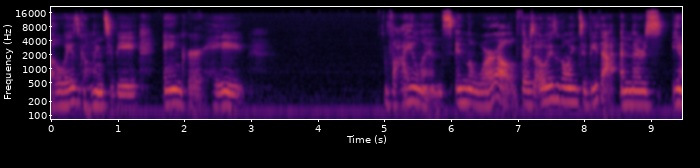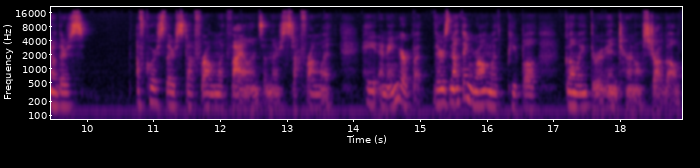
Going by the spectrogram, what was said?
always going to be anger, hate, violence in the world. There's always going to be that. And there's, you know, there's, of course, there's stuff wrong with violence and there's stuff wrong with hate and anger, but there's nothing wrong with people going through internal struggle.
